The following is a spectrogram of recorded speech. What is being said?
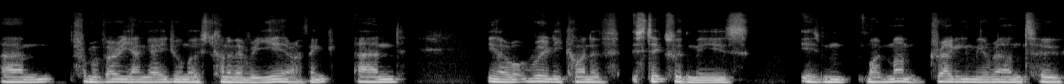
um, from a very young age, almost kind of every year, I think. And you know what really kind of sticks with me is is my mum dragging me around to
